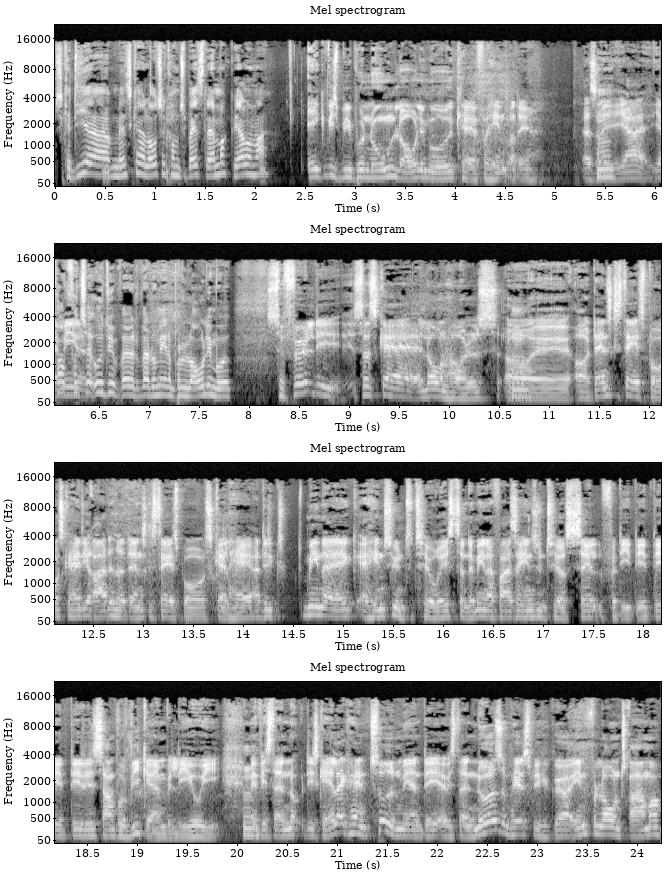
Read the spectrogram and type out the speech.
Skal de her mennesker have lov til at komme tilbage til Danmark? Ja eller nej? Ikke hvis vi på nogen lovlig måde kan forhindre det. Altså, mm. jeg, jeg Prøv at mener, fortælle uddyb, hvad, hvad du mener på lovlig måde. selvfølgelig så skal loven holdes, og, mm. øh, og danske statsborgere skal have de rettigheder, danske statsborgere skal have. Og det mener jeg ikke af hensyn til terroristerne, det mener jeg faktisk af hensyn til os selv, fordi det, det, det er det samfund, vi gerne vil leve i. Mm. Men hvis der er no, de skal heller ikke have en tødel mere end det, at hvis der er noget som helst, vi kan gøre inden for lovens rammer,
